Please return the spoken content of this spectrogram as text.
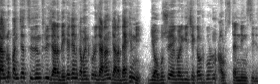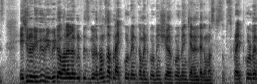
লাগল পঞ্চায়েত সিজন থ্রি যারা দেখেছেন কমেন্ট করে জানান। যারা দেখেননি, গিয়ে অবশ্যই একবার গিয়ে চেক আউট করুন আউটস্ট্যান্ডিং সিরিজ এই ছিল রিভিউ রিভিউটা ভালো লাগল প্লিজ গিয়ে থামস আপ লাইক করবেন কমেন্ট করবেন শেয়ার করবেন চ্যানেলটাকে মাস্ট সাবস্ক্রাইব করবেন।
